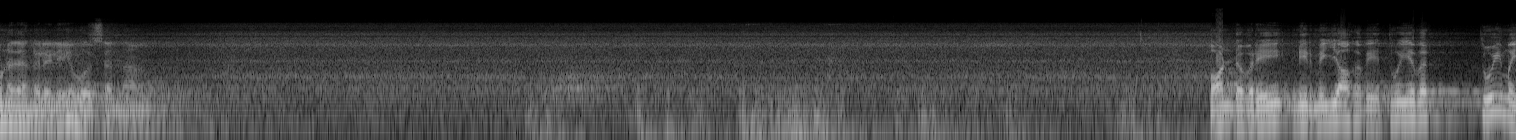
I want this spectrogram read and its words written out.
உன்னதங்களிலே ஓசன்னா. ஆண்டவரே நீர் மெய்யாகவே தூயவர் தூய்மை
